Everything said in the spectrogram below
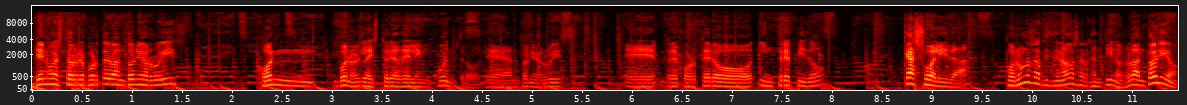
De nuestro reportero Antonio Ruiz, con, bueno, es la historia del encuentro de Antonio Ruiz, eh, reportero intrépido, casualidad, con unos aficionados argentinos. Hola, Antonio.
